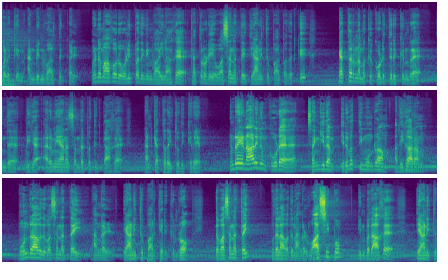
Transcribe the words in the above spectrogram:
உங்களுக்கு என் அன்பின் வாழ்த்துக்கள். மீண்டுமாக ஒரு ஒளிப்பதிவின் வாயிலாக கத்தருடைய வசனத்தை தியானித்து பார்ப்பதற்கு கத்தர் நமக்கு கொடுத்திருக்கின்ற இந்த மிக அருமையான சந்தர்ப்பத்திற்காக நான் கத்தரை துதிக்கிறேன். இன்றைய நாளிலும் கூட சங்கீதம் இருபத்தி மூன்றாம் அதிகாரம் மூன்றாவது வசனத்தை நாங்கள் தியானித்து பார்க்க இருக்கின்றோம். இந்த வசனத்தை முதலாவது நாங்கள் வாசிப்போம் என்பதாக தியானித்து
